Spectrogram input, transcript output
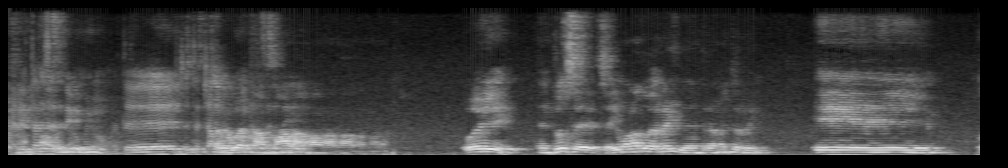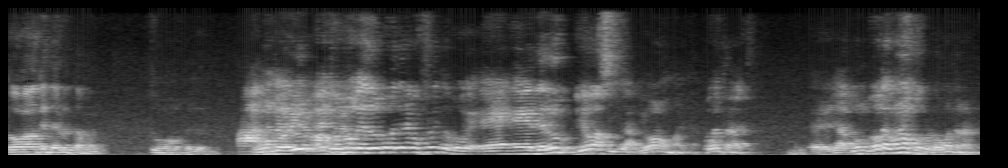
Este está encendido, mijo. Este, este está mala, mala, mala, mala. Oye, entonces, seguimos hablando de Rey, del entrenamiento de Rey. Eh, que el de Luz también. Que el de Luz. Ah, no, que no, Luz- no, no. que de Luz porque tiene conflicto, porque en, en el de Luz, yo así ya, yo normal, ya, voy a entrenar. Eh, ya, tú no te conozco, pero te voy a entrenar.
